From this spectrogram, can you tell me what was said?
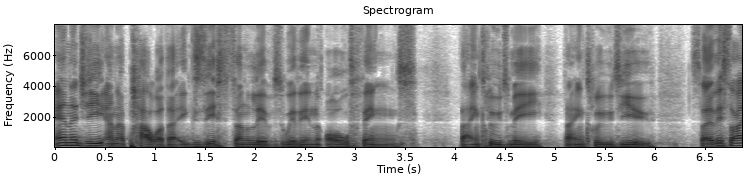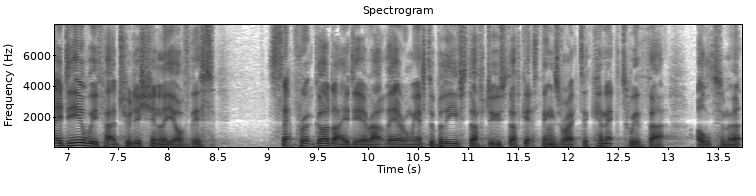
energy and a power that exists and lives within all things. That includes me, that includes you. So, this idea we've had traditionally of this separate God idea out there, and we have to believe stuff, do stuff, get things right to connect with that ultimate,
